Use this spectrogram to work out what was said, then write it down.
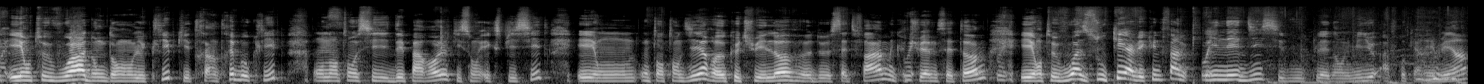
Oui. Et on te voit donc dans le clip, qui est très- un très beau clip. On entend aussi des paroles qui sont explicites et on, on t'entend dire euh, que tu es love de cette femme, que Oui. tu aimes cet homme. Et on te voit zouker avec une femme. Inédit, s'il vous plaît, dans le milieu afro-caribéen.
